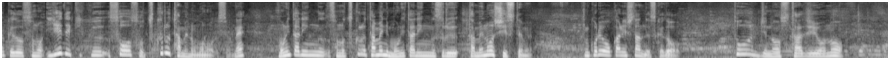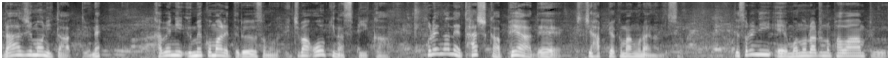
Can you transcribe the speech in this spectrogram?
うけどその家で聞くソースを作るためのものですよね。モニタリングその作るためにモニタリングするためのシステム。これをお借りしたんですけど当時のスタジオのラージモニターっていうね壁に埋め込まれてるその一番大きなスピーカー。これがね確かペアで7800万ぐらいなんですよ。でそれに、えー、モノラルのパワーアンプ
